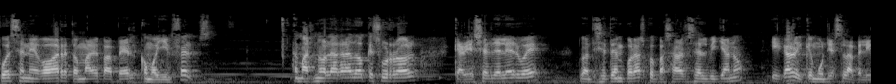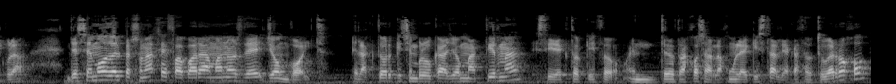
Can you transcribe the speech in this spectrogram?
pues se negó a retomar el papel como Jim Phelps. Además, no le agradó que su rol, que había sido el del héroe, durante siete temporadas, pues pasara a ser el villano y claro, y que muriese la película. De ese modo, el personaje fue a parar a manos de John Voight, el actor que se involucra John McTiernan, este director que hizo, entre otras cosas, La Jungla de Cristal y A Caza Octubre Rojo,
